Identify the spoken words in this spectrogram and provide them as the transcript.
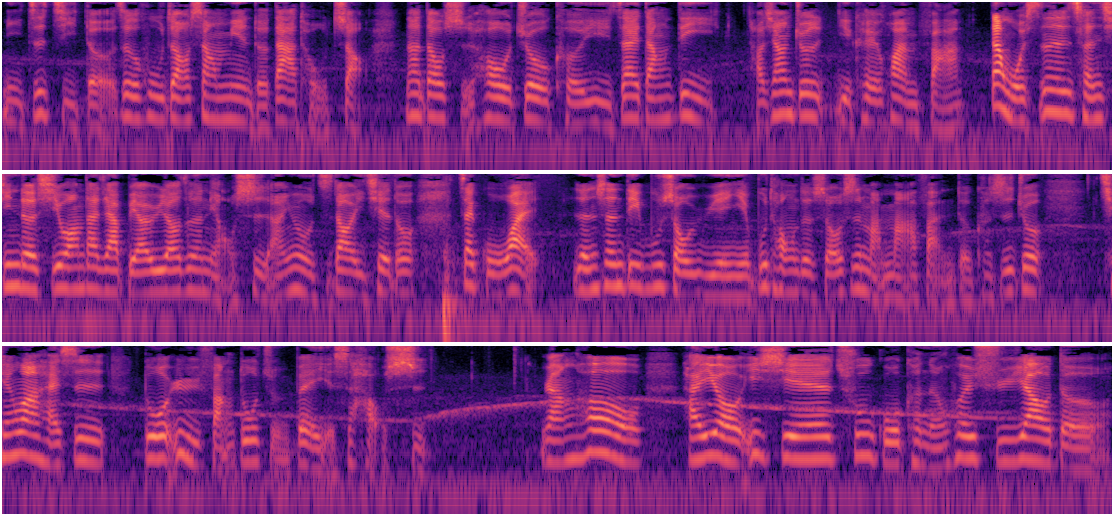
你自己的这个护照上面的大头照。那到时候就可以在当地好像就也可以换发。但我是诚心的希望大家不要遇到这个鸟事啊，因为我知道一切都在国外，人生地不熟，语言也不通的时候是蛮麻烦的。可是就。千万还是多预防、多准备也是好事。然后还有一些出国可能会需要的，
